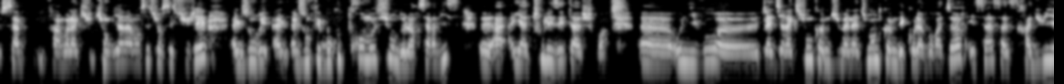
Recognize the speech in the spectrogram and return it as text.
ça, enfin voilà, qui, ont bien avancé sur ces sujets, elles ont elles, ont fait beaucoup de promotion de leurs services à, à, tous les étages, quoi, au niveau de la direction comme du management, comme des collaborateurs. Et ça, ça se traduit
